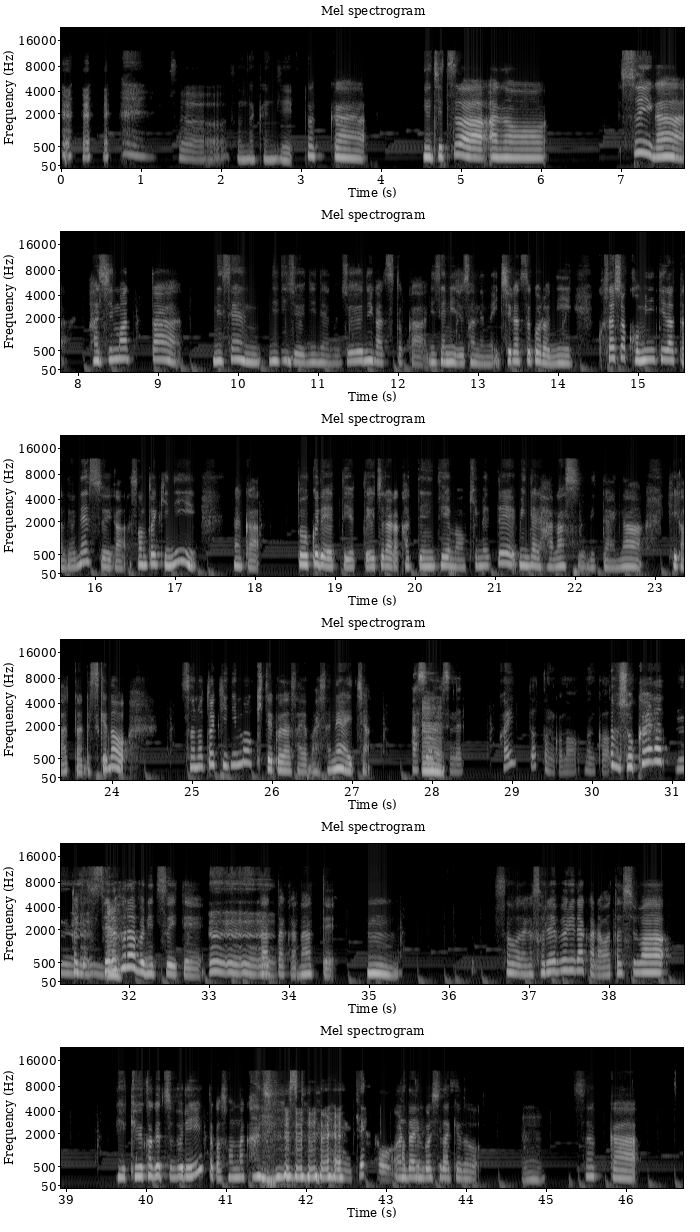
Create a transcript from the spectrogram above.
そう、そんな感じ。そっか。いや実はあの水が始まった2022年の12月とか2023年の1月頃に最初はコミュニティだったんだよね水がその時になんかトークデーって言ってうちらが勝手にテーマを決めてみんなで話すみたいな日があったんですけどその時にも来てくださいましたね愛ちゃん。あ、そうですね。回だったのかな？なんか多。分初回だったけど、セルフラブについてうんうんうんうん。だったかなって。うん。そうだからそれぶりだから私はえ9ヶ月ぶり？とかそんな感じですかねうん結構。オンライン越しだけ。ど。うんそっか。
